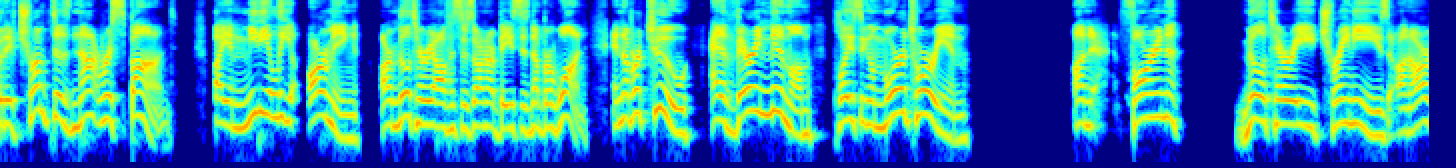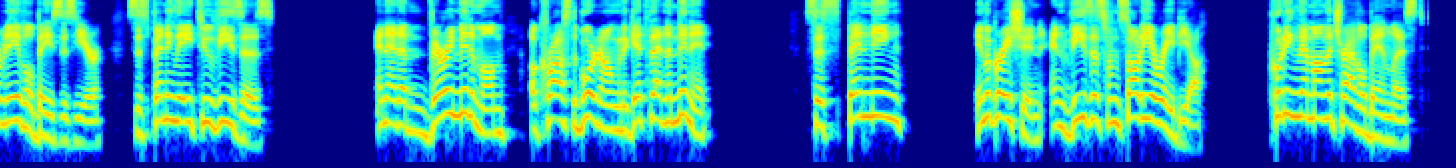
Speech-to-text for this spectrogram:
But if trump does not respond by immediately arming our military officers on our bases, number one. And number two, at a very minimum, placing a moratorium on foreign military trainees on our naval bases here, suspending the A2 visas. And at a very minimum, across the board, and I'm going to get to that in a minute, suspending immigration and visas from Saudi Arabia, putting them on the travel ban list,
